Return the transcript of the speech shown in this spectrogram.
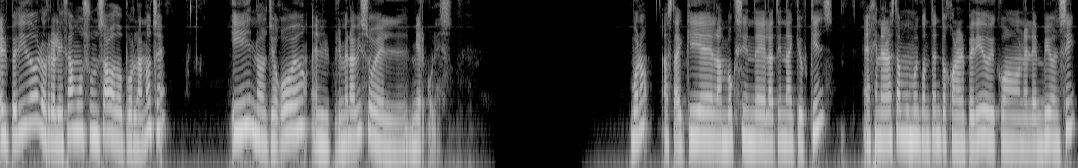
El pedido lo realizamos un sábado por la noche y nos llegó el primer aviso el miércoles. Bueno, hasta aquí el unboxing de la tienda Cube Kings. En general estamos muy contentos con el pedido y con el envío en sí.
